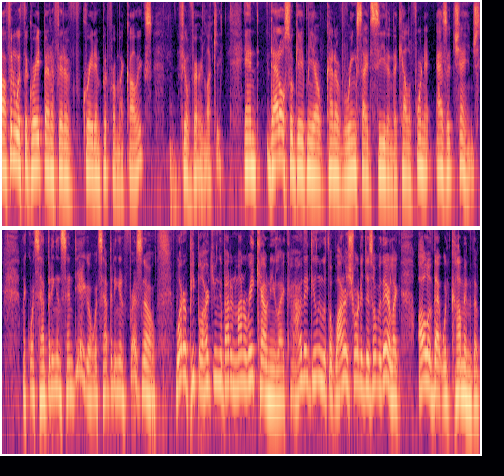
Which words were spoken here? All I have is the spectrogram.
often with the great benefit of great input from my colleagues. I feel very lucky. And that also gave me a kind of ringside seat into California as it changed. Like what's happening in San Diego? What's happening in Fresno? What are people arguing about in Monterey County? Like, how are they dealing with the water shortages over there? Like, all of that would come in the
